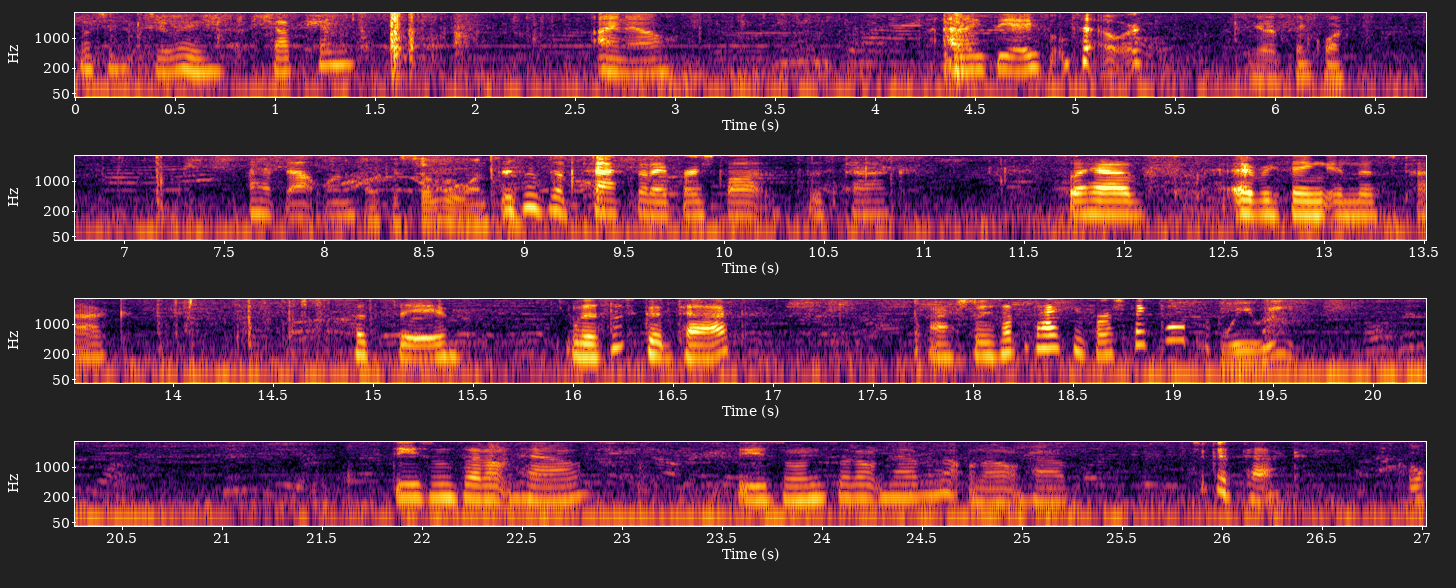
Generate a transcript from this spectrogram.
What are you doing? Shopkins? I know. I like the Eiffel Tower. You got a pink one. I have that one. Like a silver one. This was a pack that I first bought, this pack. So I have everything in this pack. Let's see. This is a good pack. Actually, is that the pack you first picked up? Wee wee. These ones I don't have. These ones I don't have, and that one I don't have. It's a good pack. Cool.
